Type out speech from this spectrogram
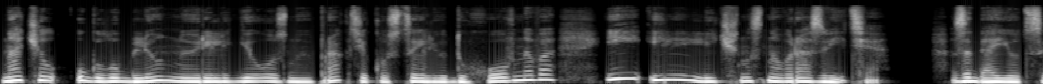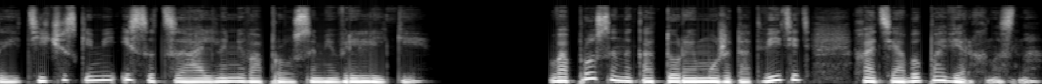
Начал углубленную религиозную практику с целью духовного и или личностного развития. Задается этическими и социальными вопросами в религии. Вопросы, на которые может ответить хотя бы поверхностно.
